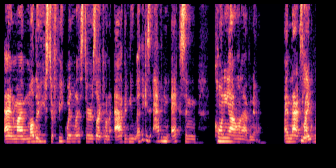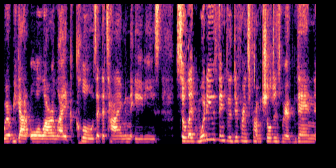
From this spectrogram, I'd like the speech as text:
And my mother used to frequent lester's like on avenue i think it's avenue x and coney island avenue. And that's like where we got all our like clothes at the time in the 80s so like what do you think the difference from children's wear then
